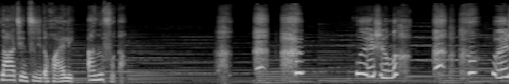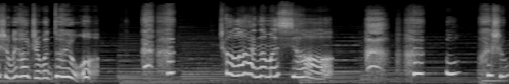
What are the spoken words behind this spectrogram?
拉进自己的怀里，安抚道：“为什么，为什么要这么对我？长乐还那么小，为什么，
